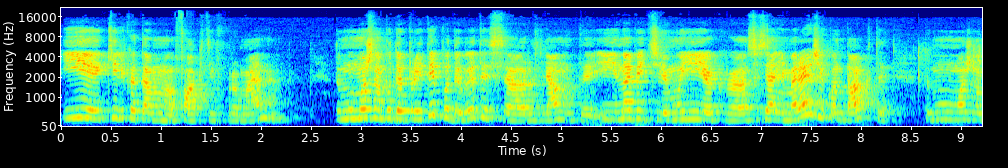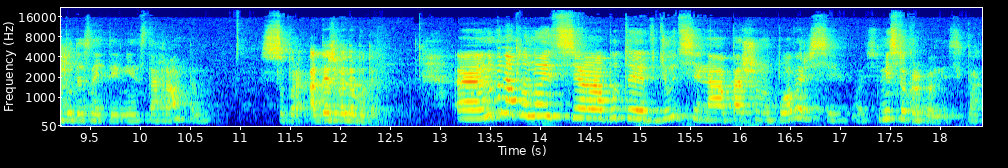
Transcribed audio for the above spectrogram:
і кілька там фактів про мене. Тому можна буде прийти, подивитися, розглянути. І навіть мої як е, соціальні мережі, контакти, тому можна буде знайти мій інстаграм там. Супер. А де ж вона буде? Е, ну, вона планується бути в Дюці на першому поверсі. Ось місто Кропивницьке. Так,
